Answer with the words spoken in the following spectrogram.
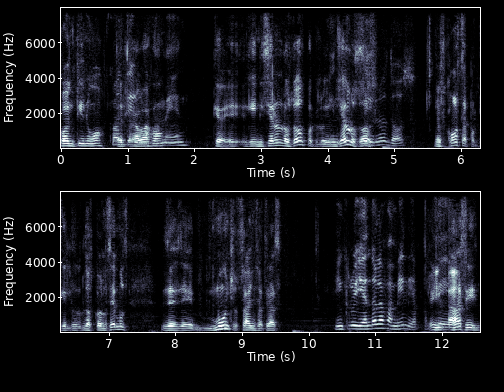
continuó, el trabajo Amén. que, que iniciaron los dos, porque lo iniciaron los dos. Sí, los dos. Nos consta, porque los, los conocemos desde muchos años atrás. Incluyendo la familia. Porque, Y- ah, sí.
